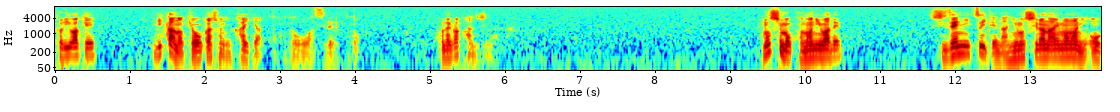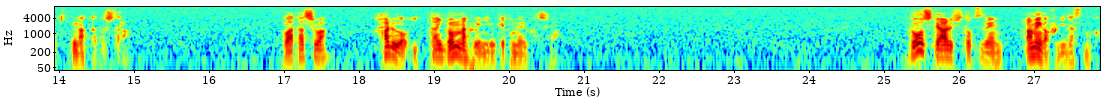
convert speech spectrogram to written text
とりわけ、理科の教科書に書いてあったことを忘れること。これが肝心だった。もしもこの庭で、自然について何も知らないままに大きくなったとしたら、私は春を一体どんな風に受け止めるかしら。どうしてある日突然、雨が降り出すのか。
